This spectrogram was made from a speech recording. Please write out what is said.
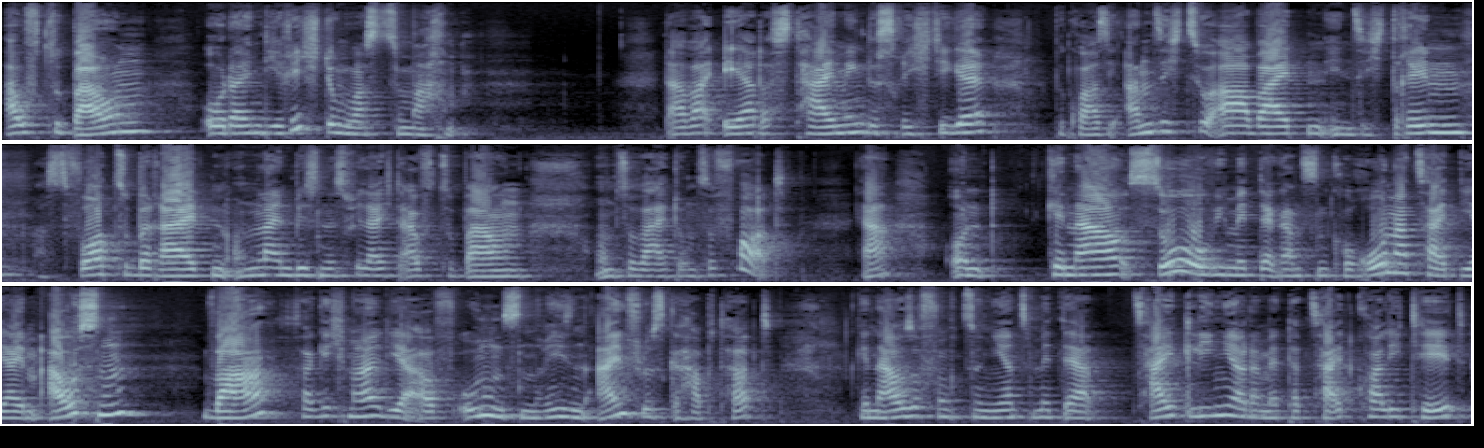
aufzubauen oder in die Richtung was zu machen. Da war eher das Timing das Richtige, quasi an sich zu arbeiten, in sich drin, was vorzubereiten, Online-Business vielleicht aufzubauen und so weiter und so fort. Ja, und genau so wie mit der ganzen Corona-Zeit, die ja im Außen war, sag ich mal, die ja auf uns einen riesen Einfluss gehabt hat, Genauso funktioniert es mit der Zeitlinie oder mit der Zeitqualität,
